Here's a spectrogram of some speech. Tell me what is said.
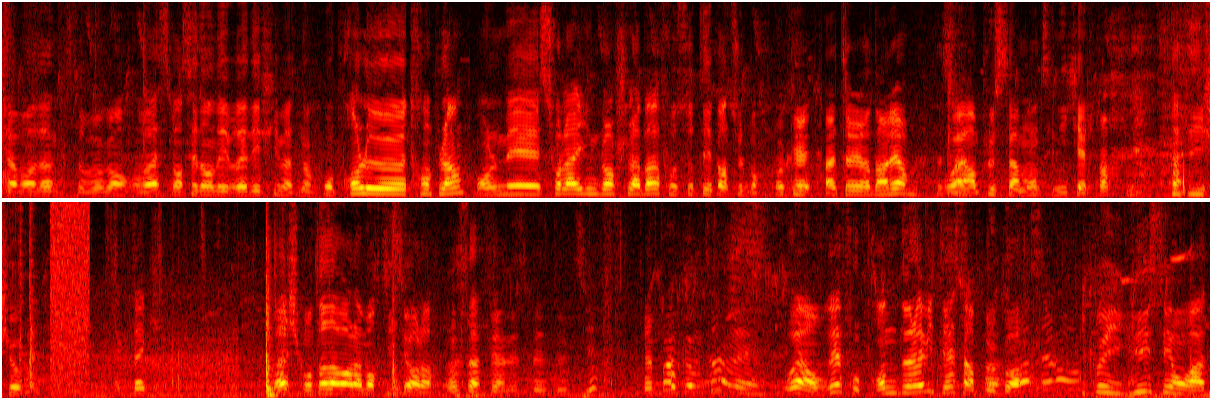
j'abandonne ce toboggan. On va se lancer dans des vrais défis maintenant. On prend le tremplin, on le met sur la ligne blanche là-bas, faut sauter par-dessus le banc. Ok, atterrir dans l'herbe, Ouais, ça en plus ça monte, c'est nickel. Parfait. Vas-y, chaud. Tac, tac. Ouais, je suis content d'avoir l'amortisseur là. Oh, ça fait un espèce de tir. C'est pas comme ça, mais... Ouais, en vrai, faut prendre de la vitesse un peu quoi. C'est long. Un peu, il glisse et on rate.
